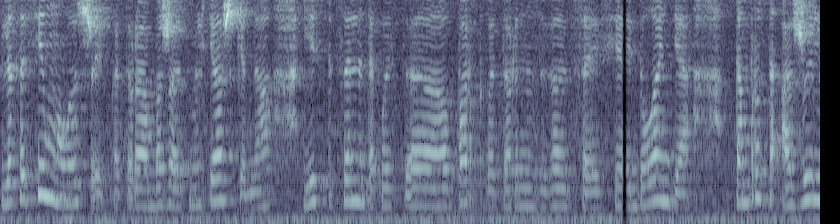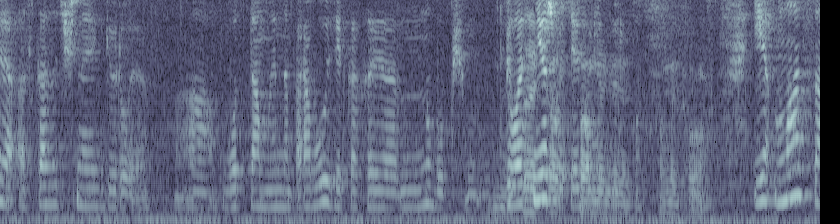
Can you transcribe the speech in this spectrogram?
Для совсем малышей, которые обожают мультяшки, да, есть специальный такой э, парк, который называется Феобеландия. Там просто ожили э, сказочные герои. А, Вот там и на паровозиках, и, ну, в общем, Белоснежка Це тебе якраз берет за самий, руку. самий клас. И масса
